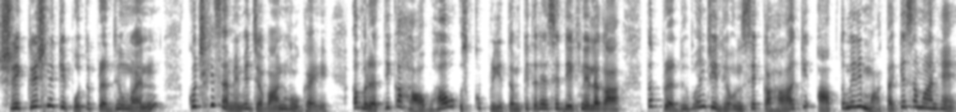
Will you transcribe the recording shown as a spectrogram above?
श्री कृष्ण के पुत्र प्रद्युमन कुछ ही समय में जवान हो गए। अब रति का हाव भाव उसको प्रियतम की तरह से देखने लगा। तब प्रद्युमन जी ने उनसे कहा कि आप तो मेरी माता के समान हैं।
